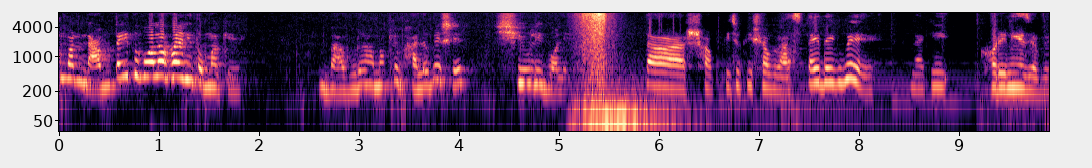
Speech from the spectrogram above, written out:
আমার নামটাই তো বলা হয়নি তোমাকে। বাবুরা আমাকে ভালোবেসে শিউলি বলে। তা সব কিছু কি সব রাস্তায় দেখবে নাকি ঘরে নিয়ে যাবে?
